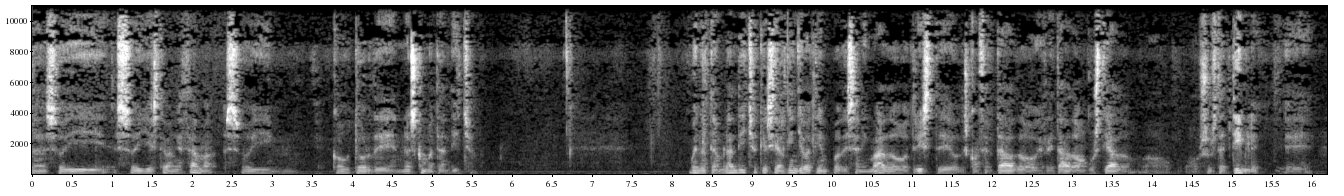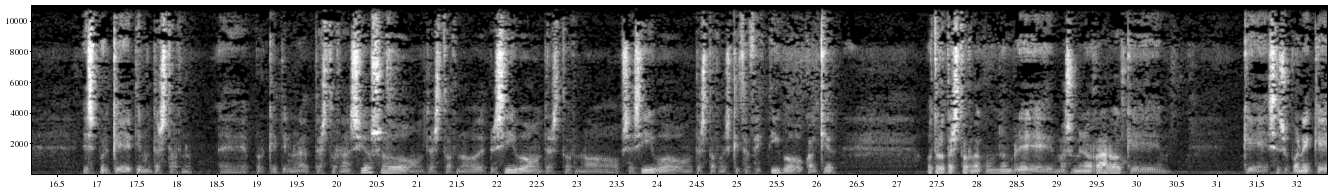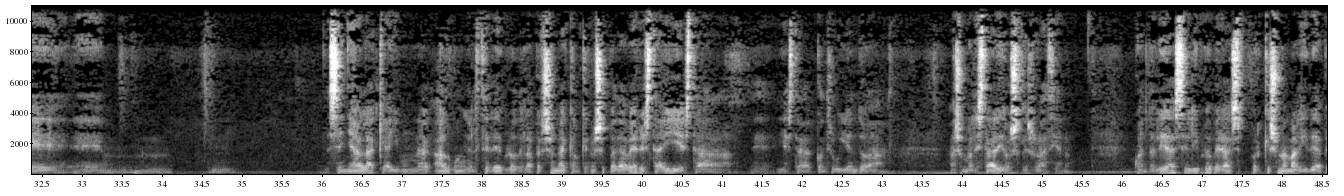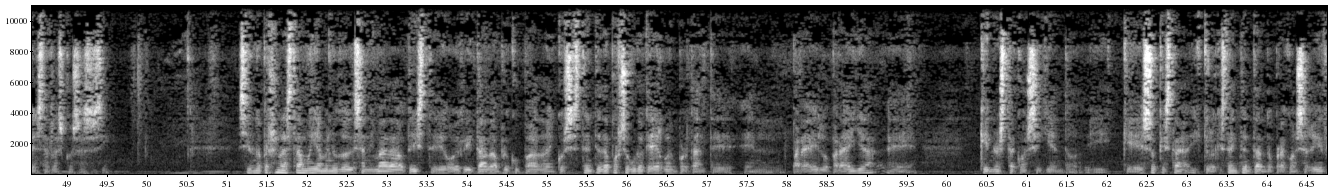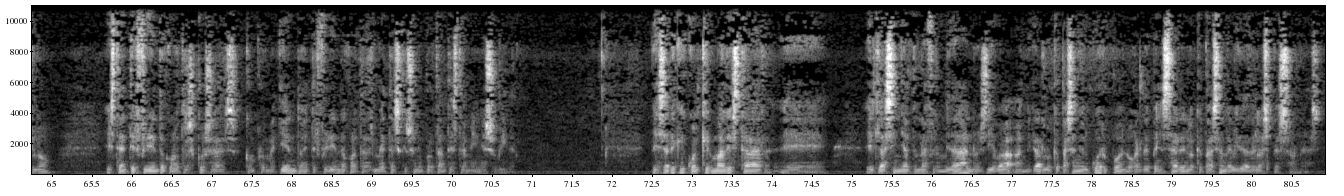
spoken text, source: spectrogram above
Hola, soy, soy Esteban Ezama, soy coautor de No es como te han dicho. Bueno, te habrán dicho que si alguien lleva tiempo desanimado, o triste, o desconcertado, o irritado, o angustiado, o, susceptible, eh, es porque tiene un trastorno. Eh, porque tiene un trastorno ansioso, un trastorno depresivo, un trastorno obsesivo, un trastorno esquizoafectivo, o cualquier otro trastorno con un nombre más o menos raro que, que se supone que eh, mm, señala que hay algo en el cerebro de la persona que aunque no se pueda ver está ahí está, eh, y está contribuyendo a, a, su malestar y a su desgracia. ¿no? Cuando leas el libro verás por qué es una mala idea pensar las cosas así. Si una persona está muy a menudo desanimada o triste o irritada o preocupada o inconsistente, da por seguro que hay algo importante para él o para ella eh, que no está consiguiendo y que eso que está y que lo que está intentando para conseguirlo está interfiriendo con otras cosas, comprometiendo, interfiriendo con otras metas que son importantes también en su vida. Pensar que cualquier malestar eh, es la señal de una enfermedad nos lleva a mirar lo que pasa en el cuerpo en lugar de pensar en lo que pasa en la vida de las personas.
